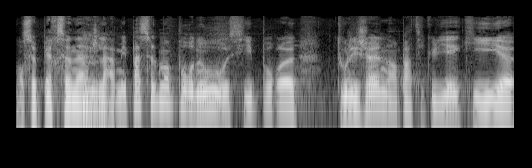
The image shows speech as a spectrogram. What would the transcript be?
dans ce personnage-là, mais pas seulement pour nous, aussi pour euh, tous les jeunes en particulier qui, euh,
